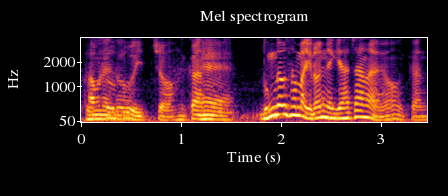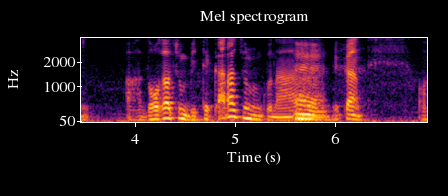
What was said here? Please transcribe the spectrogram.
그럴 수도 있죠. 그러니까 예. 농담 삼아 이런 얘기 하잖아요. 그러니까 아 너가 좀 밑에 깔아주는구나. 네. 그러니까 어,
